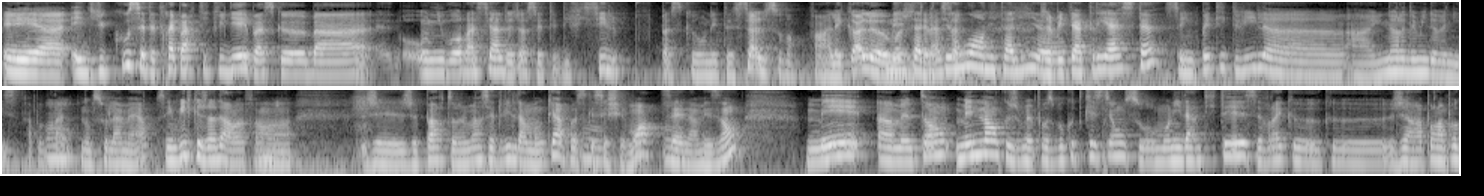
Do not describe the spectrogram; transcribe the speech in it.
Et, euh, et du coup, c'était très particulier parce que, bah, au niveau racial, déjà, c'était difficile parce qu'on était seuls souvent. Enfin, à l'école, moi, Mais j'étais la seule. où en Italie euh? J'habitais à Trieste, c'est une petite ville euh, à une heure et demie de Venise, à peu près, Mm. donc sous la mer. C'est une ville que j'adore. Enfin, je, je porte vraiment cette ville dans mon cœur parce que c'est chez moi, c'est la maison. Mais en même temps, maintenant que je me pose beaucoup de questions sur mon identité, c'est vrai que, que j'ai un rapport un peu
